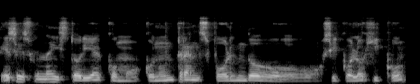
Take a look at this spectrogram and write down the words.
Esa es una historia como con un trasfondo psicológico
